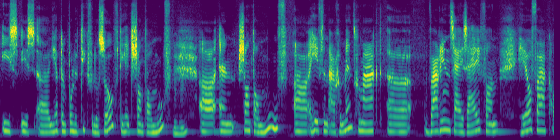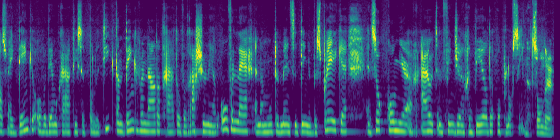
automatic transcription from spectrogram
is, is uh, je hebt een politiek filosoof, die heet Chantal Mouffe. Mm -hmm. uh, en Chantal Mouffe heeft een argument gemaakt waarin zij zei van heel vaak als wij denken over democratische politiek, dan denken we nou dat gaat over rationeel overleg en dan moeten mensen dingen bespreken en zo kom je eruit en vind je een gedeelde oplossing. Nou, zonder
